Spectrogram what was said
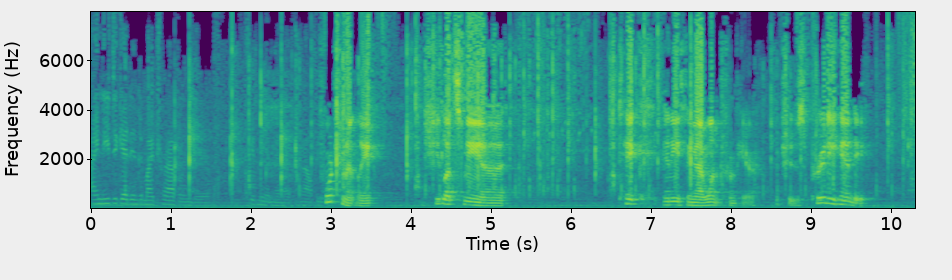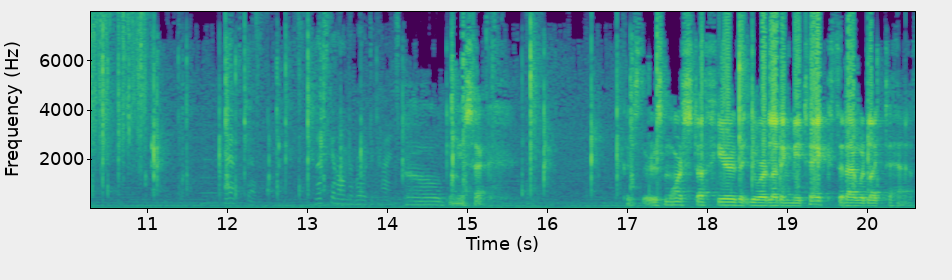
I need to get into my traveling gear. Give me a minute and I'll be. Fortunately, she lets me uh, take anything I want from here, which is pretty handy. Get on the road to Oh, give me a sec. Because there's more stuff here that you are letting me take that I would like to have.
